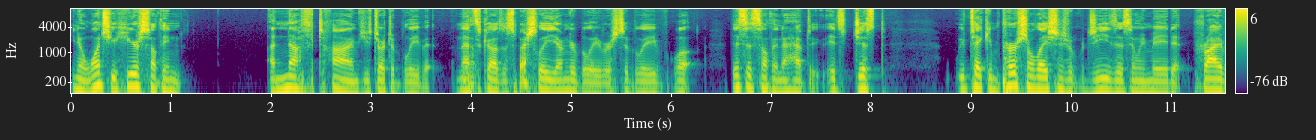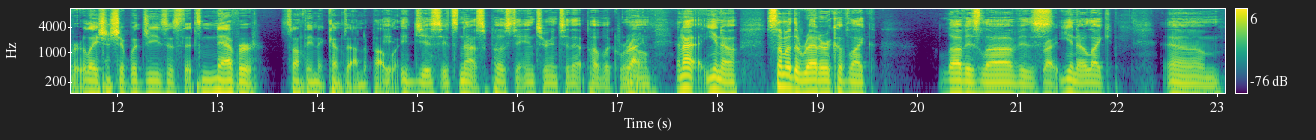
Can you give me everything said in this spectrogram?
you know, once you hear something enough times you start to believe it. And that's caused especially younger believers to believe, well, this is something I have to it's just we've taken personal relationship with Jesus and we made it private relationship with Jesus that's never something that comes out into public. It, it just it's not supposed to enter into that public realm. Right. And I you know, some of the rhetoric of like love is love is Right. you know, like um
